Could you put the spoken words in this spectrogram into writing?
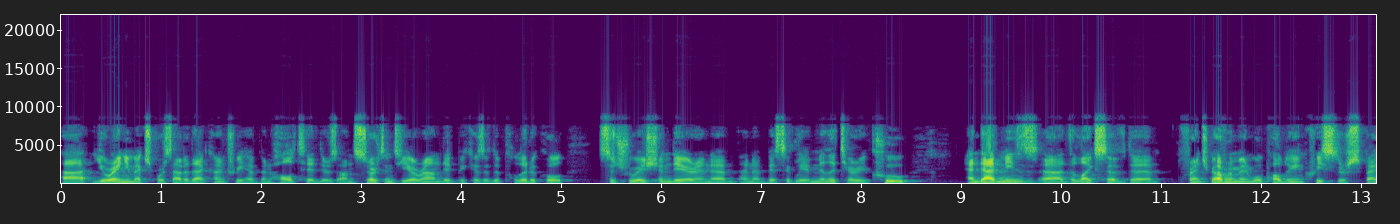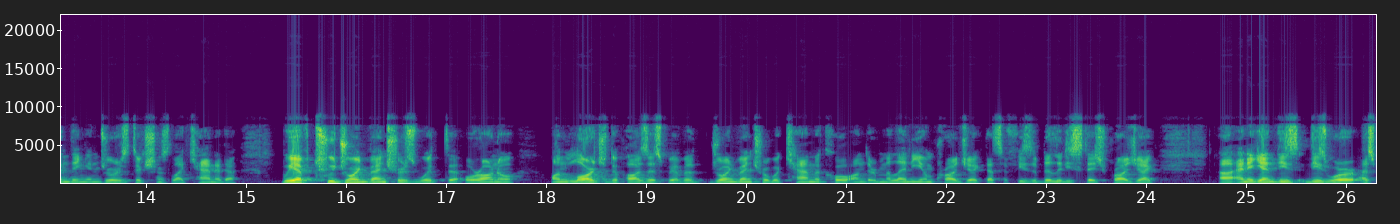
Uh, uranium exports out of that country have been halted. There's uncertainty around it because of the political situation there and, a, and a basically a military coup. And that means uh, the likes of the French government will probably increase their spending in jurisdictions like Canada. We have two joint ventures with uh, Orano on large deposits. We have a joint venture with Cameco on their Millennium project. That's a feasibility stage project. Uh, and again, these these were as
